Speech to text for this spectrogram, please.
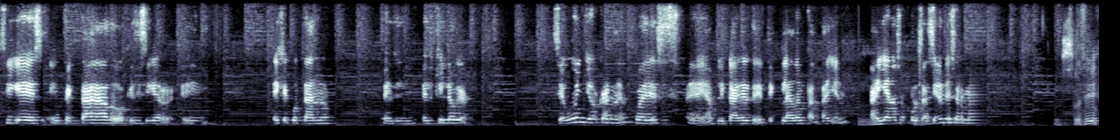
sigues infectado, que se sigue eh, ejecutando el, el keylogger. Según yo, carnal, puedes eh, aplicar el de teclado en pantalla, ¿no? Ahí ya no son pulsaciones, hermano. Pues sí,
